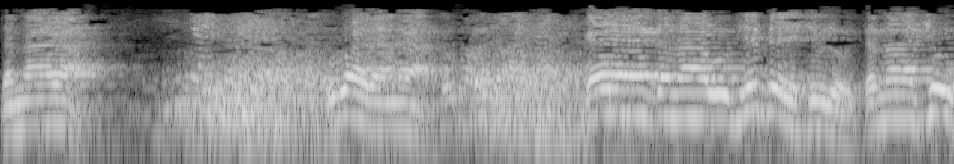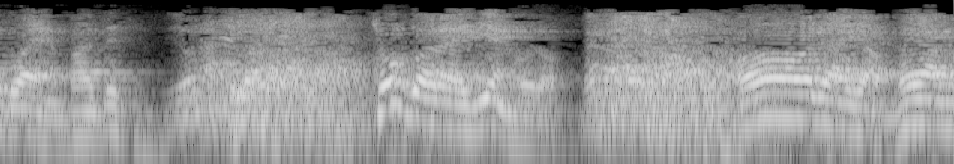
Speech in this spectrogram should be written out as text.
တဏှာကဥပါဒံကကဲတဏှာကိုဖြစ်တဲ့ရှုလို့တဏှာချုပ်သွားရင်ဘာသစ္စာချုပ်သွားတဲ့အကျင့်ကိုတော့ဩဒါကြောင့်ဘယ်ဟာမ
